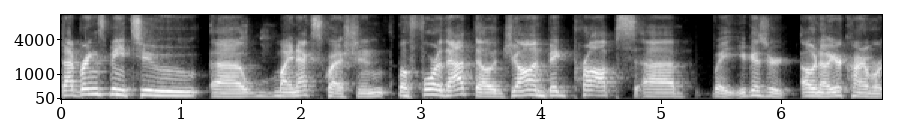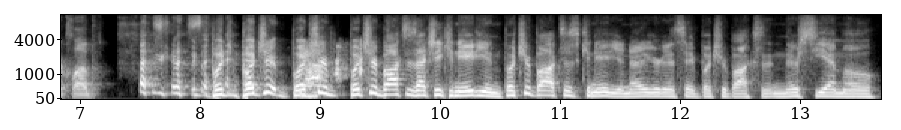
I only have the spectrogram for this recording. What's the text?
That brings me to uh, my next question. Before that, though, John, big props. Uh, wait, you guys are. Oh no, you're Carnivore Club. I was gonna say. Butcher, butcher, butcher, butcher box is actually Canadian. Butcher box is Canadian. Now you're going to say butcher box, and their CMO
